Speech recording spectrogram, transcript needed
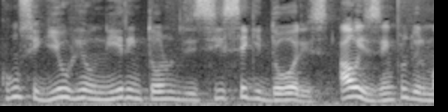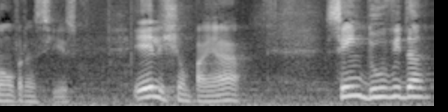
conseguiu reunir em torno de si seguidores, ao exemplo do irmão Francisco. Ele, Champagnat, sem dúvida,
